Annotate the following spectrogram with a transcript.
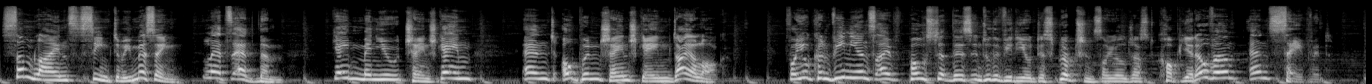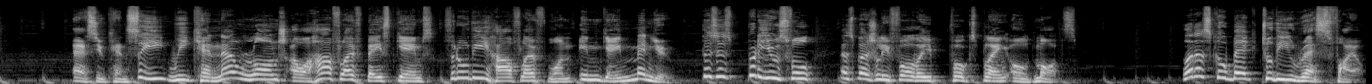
some lines seem to be missing. Let's add them. Game menu change game and open change game dialog. For your convenience, I've posted this into the video description, so you'll just copy it over and save it. As you can see, we can now launch our Half-Life based games through the Half-Life 1 in-game menu. This is pretty useful, especially for the folks playing old mods. Let us go back to the res file.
